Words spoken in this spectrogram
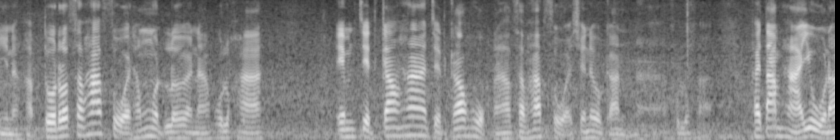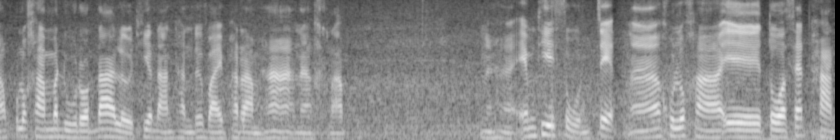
นี่นะครับ ตัวรถสภาพสวยทั้งหมดเลยนะคุณลูกค้า M795 796 นะครับ สภาพสวยเช่นเดียวกันนะคุณลูกค้าใครตามหาอยู่นะครับ คุณลูกค้ามาดูรถได้เลยที่ร้าน Thunderbike พระราม 5 นะครับนะฮะ MT07 นะ คุณลูกค้าเอตัว Z พัน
